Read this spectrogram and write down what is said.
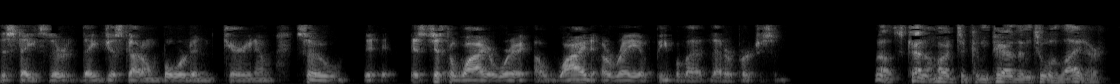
the states. They're they've just got on board and carrying them. So it, it's just a wide array a wide array of people that that are purchasing. Well, it's kind of hard to compare them to a lighter.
